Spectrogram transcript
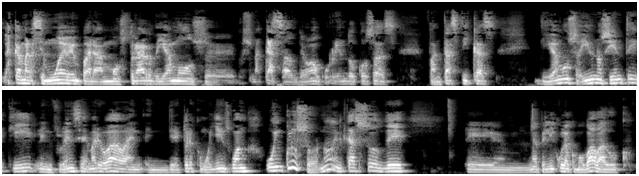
las cámaras se mueven para mostrar, digamos, eh, pues una casa donde van ocurriendo cosas fantásticas. Digamos, ahí uno siente que la influencia de Mario Bava en, directores como James Wan, o incluso, ¿no? En el caso de eh, una película como Babadook,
